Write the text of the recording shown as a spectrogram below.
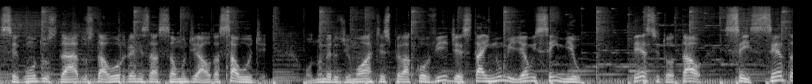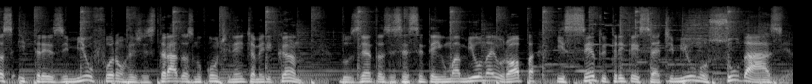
segundo os dados da Organização Mundial da Saúde. O número de mortes pela Covid está em 1 milhão e 100 mil. Desse total, 613 mil foram registradas no continente americano, 261 mil na Europa e 137 mil no sul da Ásia.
